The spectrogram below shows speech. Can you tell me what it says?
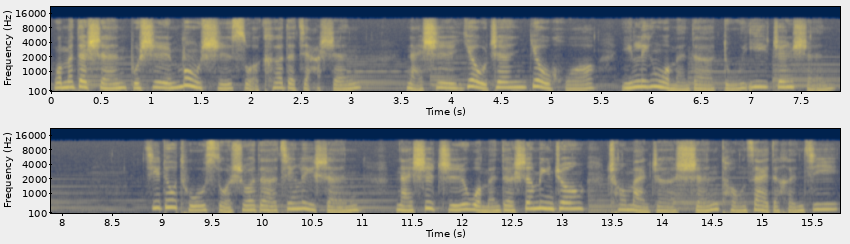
我们的神不是木石所刻的假神，乃是又真又活，引领我们的独一真神。基督徒所说的经历神，乃是指我们的生命中充满着神同在的痕迹。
